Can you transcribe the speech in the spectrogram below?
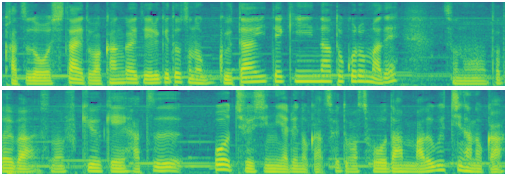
活動をしたいとは考えているけどその具体的なところまでその例えばその普及啓発を中心にやるのかそれとも相談窓口なのか、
